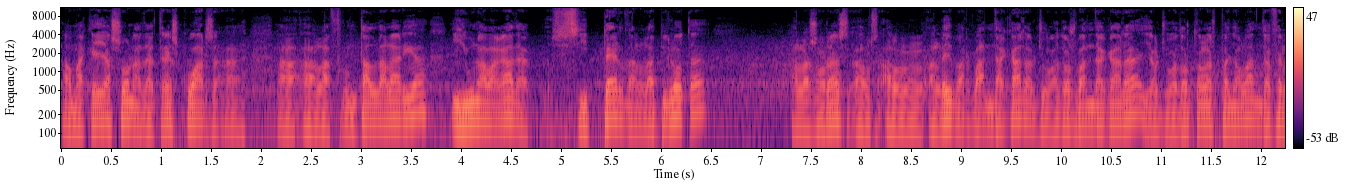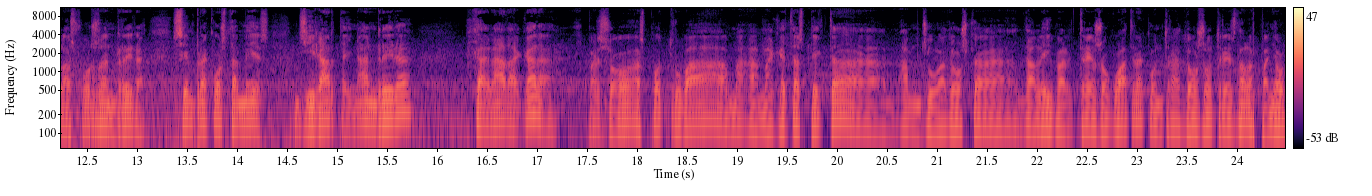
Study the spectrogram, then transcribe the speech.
amb aquella zona de 3 quarts a, a, a la frontal de l'àrea i una vegada, si perden la pilota, aleshores els, van de cara, els jugadors van de cara i els jugadors de l'Espanyol han de fer l'esforç enrere. Sempre costa més girar-te i anar enrere que anar de cara. Per això es pot trobar amb, amb aquest aspecte eh, amb jugadors que de l'Eibar 3 o 4 contra 2 o 3 de l'Espanyol.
